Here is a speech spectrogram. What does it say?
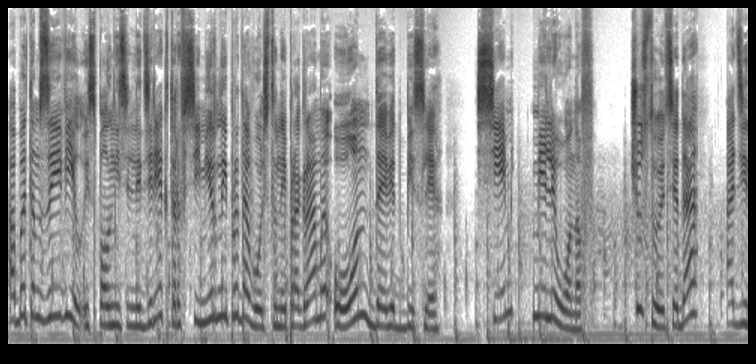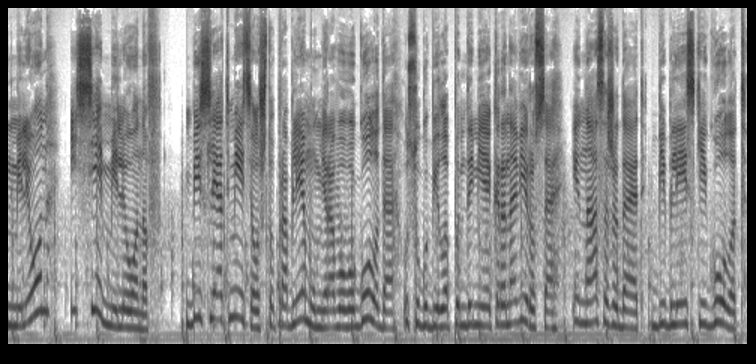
Об этом заявил исполнительный директор Всемирной продовольственной программы ООН Дэвид Бисли. 7 миллионов. Чувствуете, да? 1 миллион и 7 миллионов. Бисли отметил, что проблему мирового голода усугубила пандемия коронавируса, и нас ожидает библейский голод.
